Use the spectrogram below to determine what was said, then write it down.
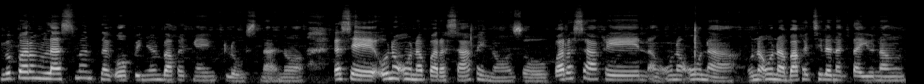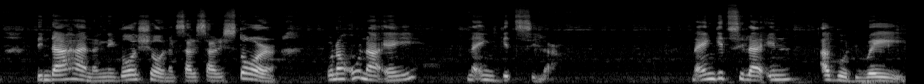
Di ba parang last month nag-open yun, bakit ngayon close na, no? Kasi, unang-una para sa akin, no? So, para sa akin, ang unang-una, unang-una, bakit sila nagtayo ng tindahan, ng negosyo, nagsari-sari store? Unang-una, ay, nainggit sila. Nainggit sila in a good way.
